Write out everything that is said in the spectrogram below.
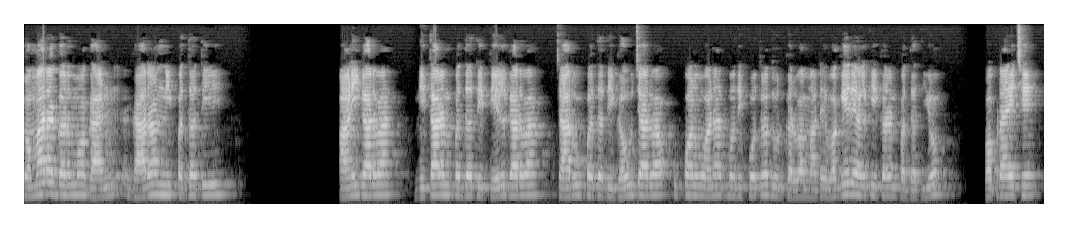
તમારા ઘરમાં ગાર- ગારણની પદ્ધતિ, પાણી ગાળવા નિતારણ પદ્ધતિ, તેલ ગાળવા ચારવું પદ્ધતિ, ઘઉં ચારવા ઉપણવું અનાજમાંથી પોત્ર દૂર કરવા માટે વગેરે અલગીકરણ પદ્ધતિઓ વપરાય છે.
